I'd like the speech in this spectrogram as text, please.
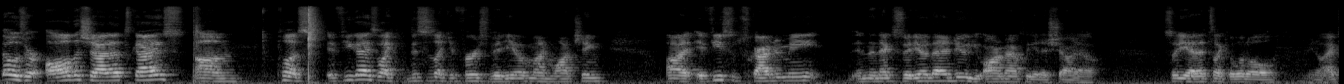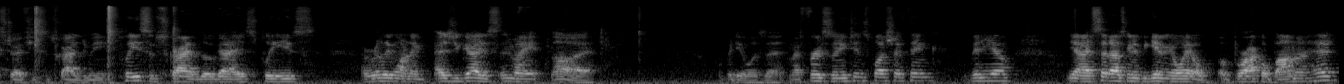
those are all the shoutouts, guys. Um, plus, if you guys like, this is like your first video of mine watching, uh, if you subscribe to me in the next video that I do, you automatically get a shout out. So yeah, that's like a little, you know, extra if you subscribe to me. Please subscribe though, guys, please. I really want to, as you guys in my, uh, what video was that? My first Looney Tunes plush, I think, video. Yeah, I said I was going to be giving away a, a Barack Obama head.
